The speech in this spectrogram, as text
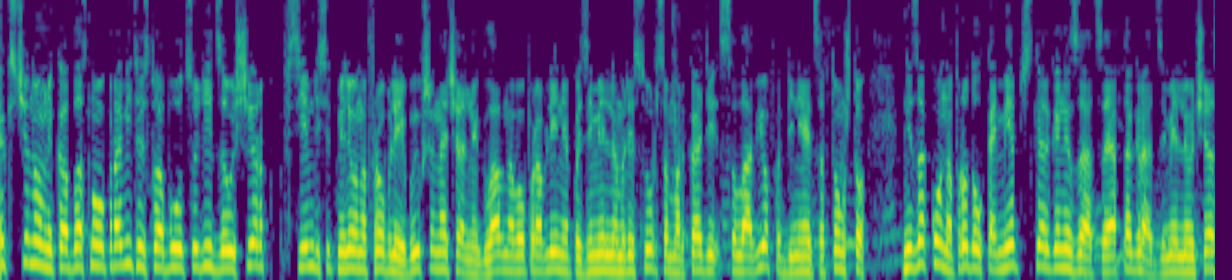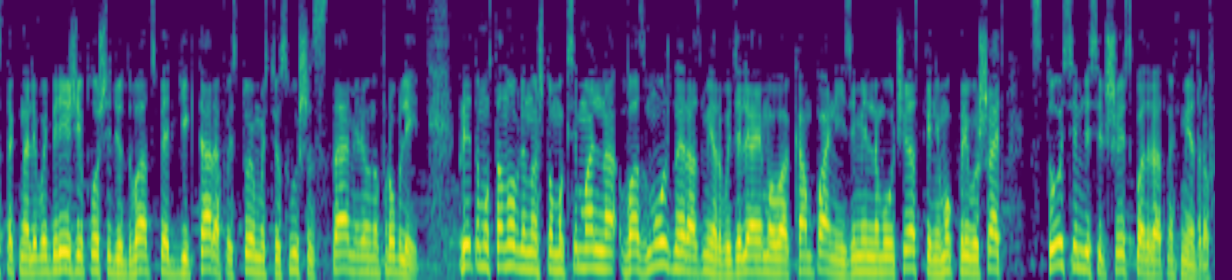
Экс-чиновника областного правительства будут судить за ущерб в 70 миллионов рублей. Бывший начальник главного управления по земельным ресурсам Аркадий Соловьев обвиняется в том, что незаконно продал коммерческой организации «Автоград» земельный участок на левобережье площадью 25 гектаров и стоимостью свыше 100 миллионов рублей. При этом установлено, что максимально возможный размер выделяемого компанией земельного участка не мог превышать 176 квадратных метров.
